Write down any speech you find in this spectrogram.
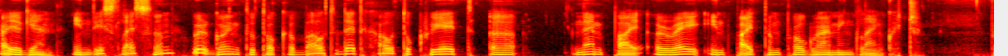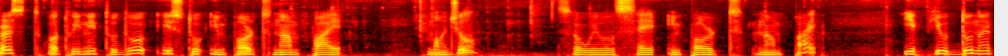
Hi again. In this lesson we're going to talk about that how to create a NumPy array in Python programming language. First what we need to do is to import NumPy module. So we will say import NumPy. If you do not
